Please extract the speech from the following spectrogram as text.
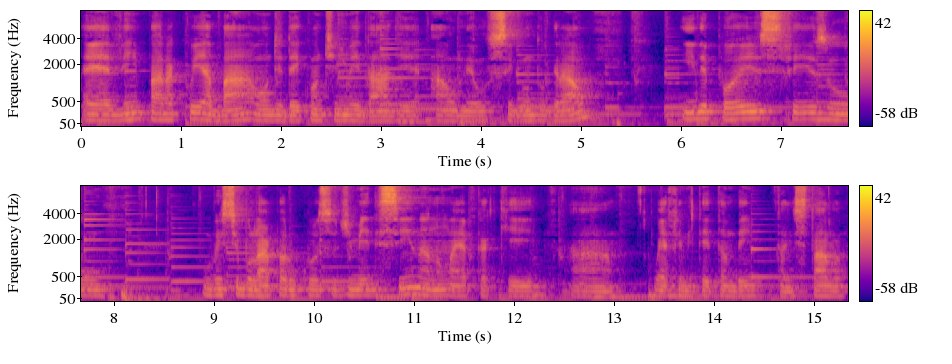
é, vim para Cuiabá, onde dei continuidade ao meu segundo grau, e depois fiz o o vestibular para o curso de medicina, numa época que a, o FMT também tá, estava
